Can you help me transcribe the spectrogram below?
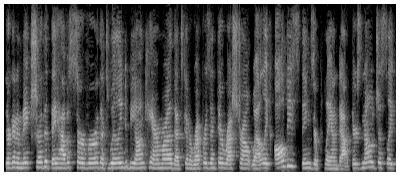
They're going to make sure that they have a server that's willing to be on camera, that's going to represent their restaurant well. Like all these things are planned out. There's no just like,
